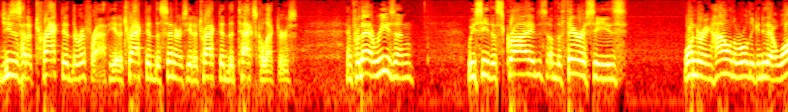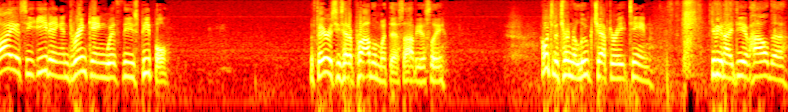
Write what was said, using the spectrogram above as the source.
Jesus had attracted the riffraff. He had attracted the sinners. He had attracted the tax collectors. And for that reason, we see the scribes of the Pharisees wondering how in the world he can do that. Why is he eating and drinking with these people? The Pharisees had a problem with this, obviously. I want you to turn to Luke chapter 18. Give you an idea of how the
